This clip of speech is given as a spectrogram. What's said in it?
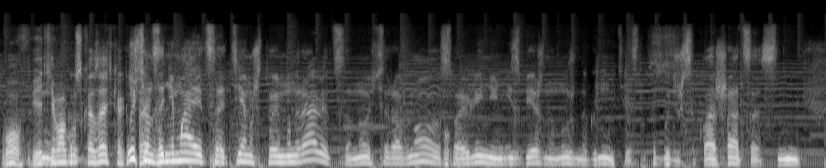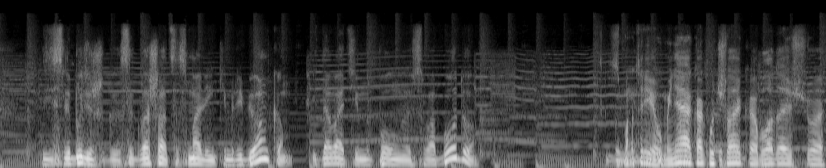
Вов, я Ну, тебе могу сказать, как Пусть он человек- занимается тем, что ему нравится, но все равно свою линию неизбежно нужно гнуть. Если ты будешь соглашаться с ним- если будешь соглашаться с маленьким ребенком и давать ему полную свободу, блин, Смотри, ну, у меня, как у человека, обладающего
